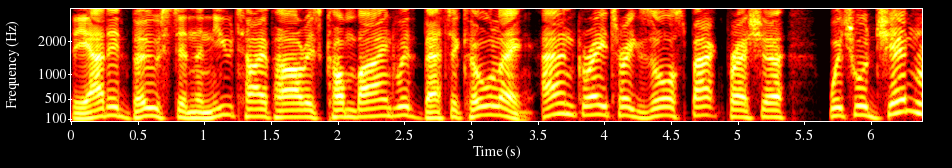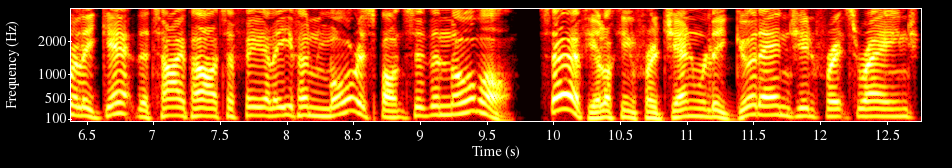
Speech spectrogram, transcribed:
the added boost in the new Type R is combined with better cooling and greater exhaust back pressure, which will generally get the Type R to feel even more responsive than normal. So if you're looking for a generally good engine for its range,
